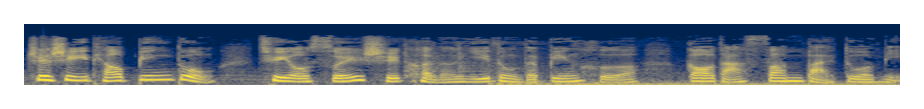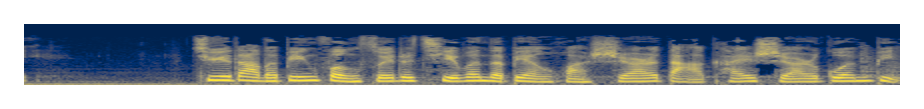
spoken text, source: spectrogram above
这是一条冰冻却又随时可能移动的冰河，高达三百多米。巨大的冰缝随着气温的变化，时而打开，时而关闭。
